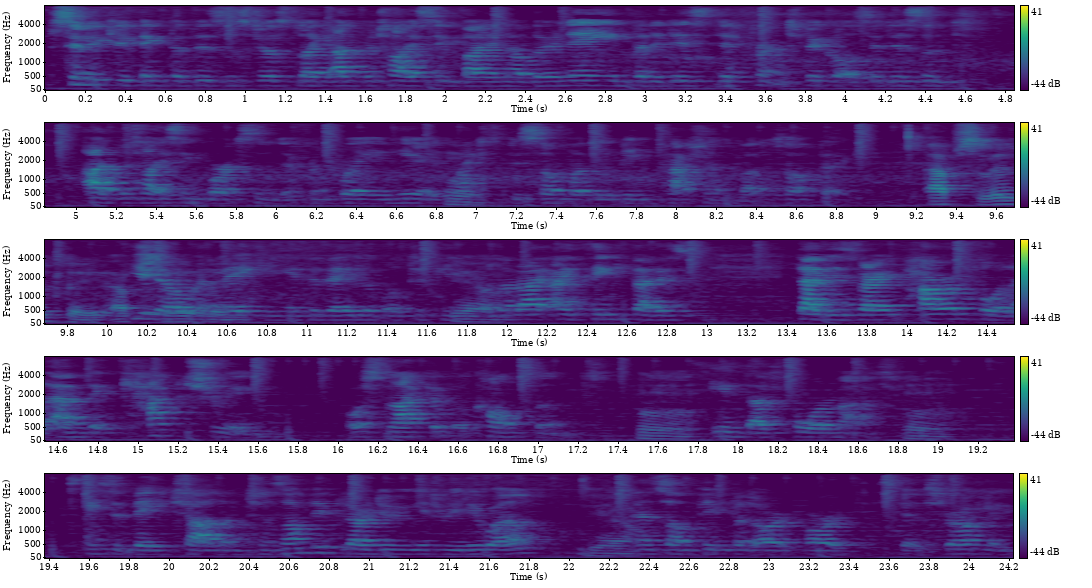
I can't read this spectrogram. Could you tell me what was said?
cynically think that this is just like advertising by another name, but it is different because it isn't advertising works in a different way in here. It might just be somebody being passionate about a topic, Absolutely, you know, and making it available to people. Yeah. And I, I think that is that is very powerful and the capturing of snackable content Mm, in that format mm, is a big challenge. And some people are doing it really well yeah. and some people are, are still struggling.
